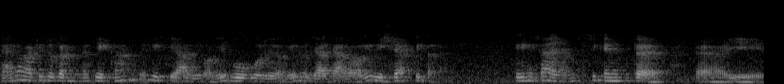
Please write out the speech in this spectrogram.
බහැලා කටයුතු කරන්න නැති එකනට මේක කියාලි වගේ භූගෝලය වගේ ප්‍රජාචාර වගේ විෂයක් විතරයි. ඒ නිසා යම් කිසි කෙනෙකුට මේ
